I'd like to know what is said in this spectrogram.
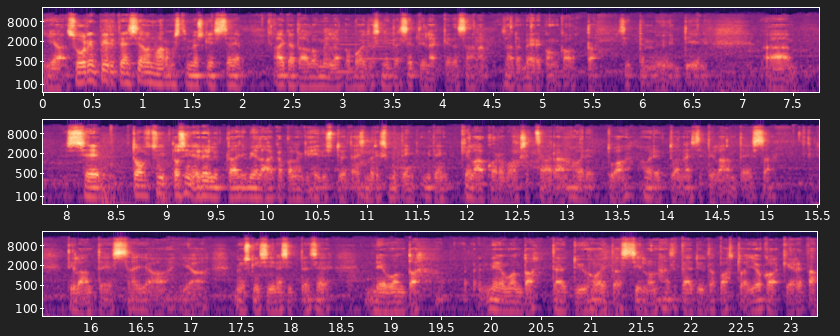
ja suurin piirtein se on varmasti myöskin se aikataulu, millä voitaisiin niitä reseptilääkkeitä saada, saada verkon kautta sitten myyntiin. Ää, se tosin, tosin edellyttää vielä aika paljon kehitystyötä, esimerkiksi miten, miten Kelakorvaukset saadaan hoidettua, hoidettua näissä tilanteissa. Tilanteessa ja, ja myöskin siinä sitten se neuvonta, neuvonta täytyy hoitaa, silloinhan se täytyy tapahtua joka kerta.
